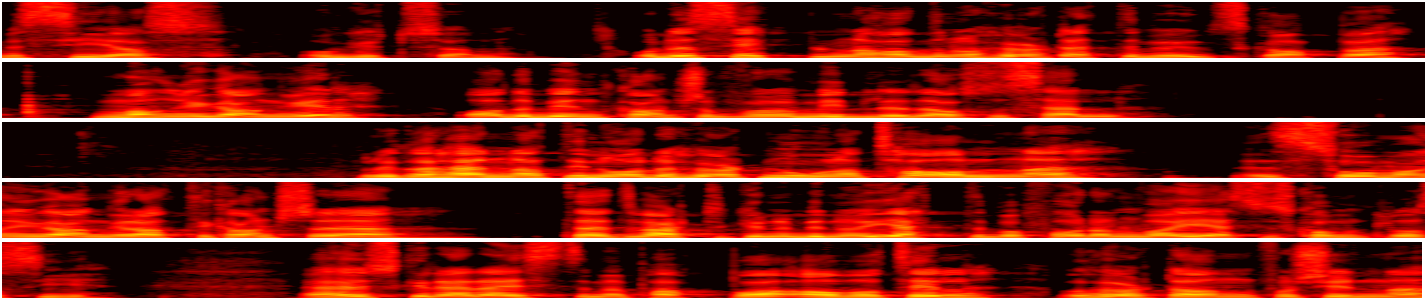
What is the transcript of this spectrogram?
Messias og Guds sønn. Og Disiplene hadde nå hørt dette budskapet mange ganger og hadde begynt kanskje å formidle det også selv. Og Det kan hende at de nå hadde hørt noen av talene så mange ganger at de kanskje til etter hvert kunne begynne å gjette på forhånd hva Jesus kom til å si. Jeg husker jeg reiste med pappa av og til og hørte han forkynne.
